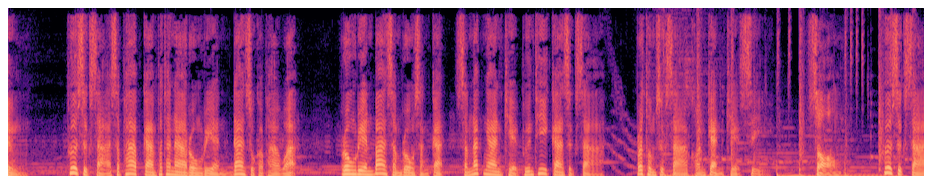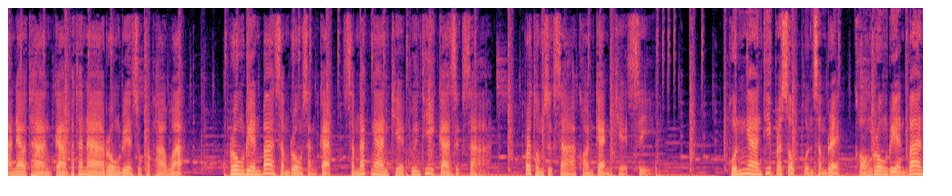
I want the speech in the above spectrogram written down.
1. เพื่อศึกษาสภาพการพัฒนาโรงเรียนด้านสุขภาวะ โรงเรียนบ้านสำโรงสังกัดสำนักงานเขตพื้นที่การศึกษา ประถมศึกษาขอนแก่นเขต 4 2. เพื่อศึกษาแนวทางการพัฒนาโรงเรียนสุขภาวะ โรงเรียนบ้านสำโรงสังกัดสำนักงานเขตพื้นที่การศึกษา ประถมศึกษาขอนแก่นเขต 4 ผลงานที่ประสบผลสำเร็จของโรงเรียนบ้าน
